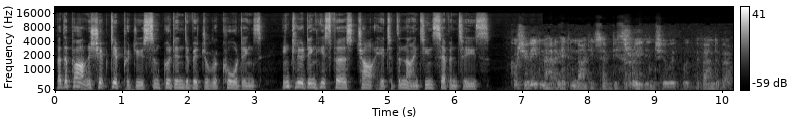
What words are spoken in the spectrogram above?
But the partnership did produce some good individual recordings, including his first chart hit of the 1970s. Of course, you've even had a hit in 1973, didn't you, with, with the Vanderbilt?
